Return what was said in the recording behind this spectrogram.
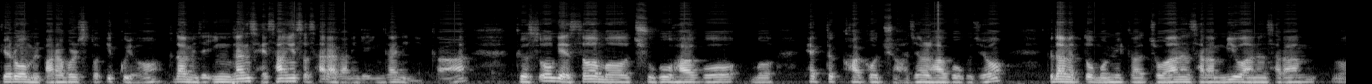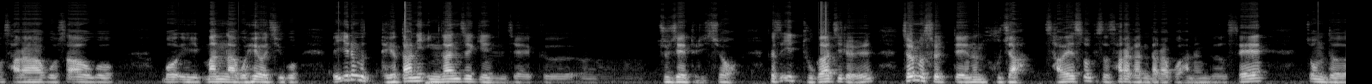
괴로움을 바라볼 수도 있고요. 그 다음에 이제 인간 세상에서 살아가는 게 인간이니까 그 속에서 뭐 추구하고 뭐 획득하고 좌절하고 그죠? 그 다음에 또 뭡니까? 좋아하는 사람, 미워하는 사람, 뭐 사랑하고 싸우고 뭐 만나고 헤어지고 이런 것 대단히 인간적인 이제 그 어, 주제들이죠. 그래서 이 두 가지를 젊었을 때는 후자, 사회 속에서 살아간다라고 하는 것에 좀 더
